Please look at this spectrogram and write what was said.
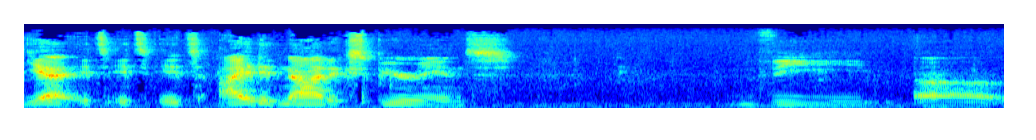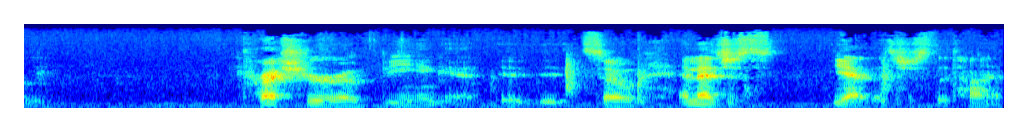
yeah. It's it's it's. I did not experience the uh, pressure of being it. It, it. So and that's just yeah. That's just the time.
